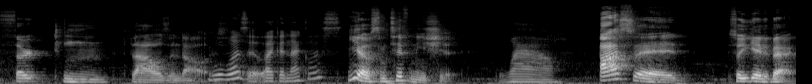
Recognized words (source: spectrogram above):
thirteen thousand dollars. what was it? Like a necklace? Yeah, it was some Tiffany shit. Wow. I said, so you gave it back?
